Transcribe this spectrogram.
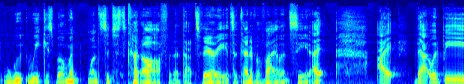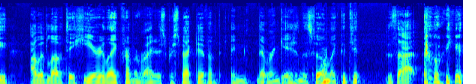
w- weakest moment wants to just cut off, and that's very. It's a kind of a violent scene. I, I that would be. I would love to hear like from a writer's perspective of in, that we're engaged in this film. Mm-hmm. Like, did you? Is that? were, you,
